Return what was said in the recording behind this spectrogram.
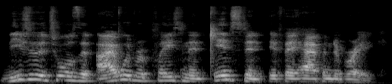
These are the tools that I would replace in an instant if they happen to break.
